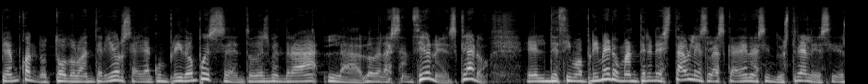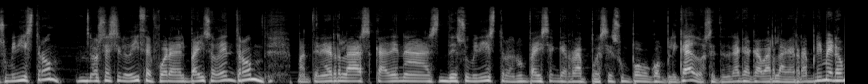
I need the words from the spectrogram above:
Bien, cuando todo lo anterior se haya cumplido, pues entonces vendrá lo de las sanciones claro. El décimo primero, mantener estables las cadenas industriales y de suministro. No sé si lo dice fuera del país o dentro. Mantener las cadenas de suministro en un país en guerra, pues es un poco complicado. Se tendrá que acabar la guerra primero.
